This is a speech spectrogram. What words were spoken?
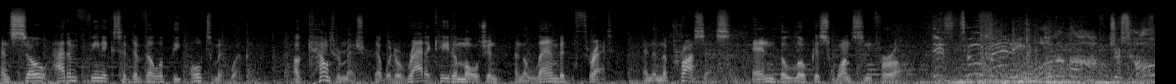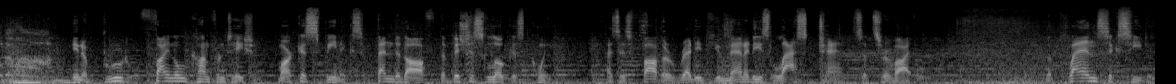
And so Adam Phoenix had developed the ultimate weapon, a countermeasure that would eradicate Imulsion and the Lambent threat, and in the process, end the Locust once and for all. There's too many! Hold them off! Just hold them off! In a brutal final confrontation, Marcus Phoenix fended off the vicious Locust Queen as his father readied humanity's last chance at survival. The plan succeeded,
